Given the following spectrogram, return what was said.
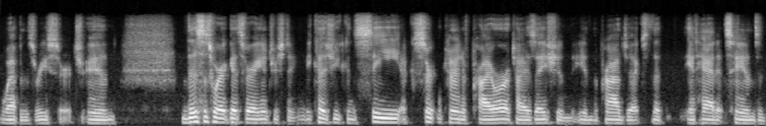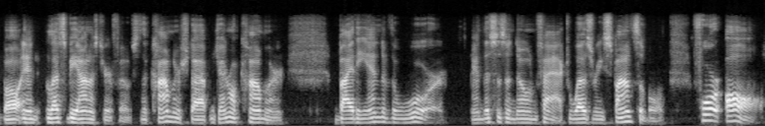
weapons research. And this is where it gets very interesting because you can see a certain kind of prioritization in the projects that it had its hands involved. And let's be honest here, folks the Kammlerstab, General Kammler, by the end of the war, and this is a known fact, was responsible for all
